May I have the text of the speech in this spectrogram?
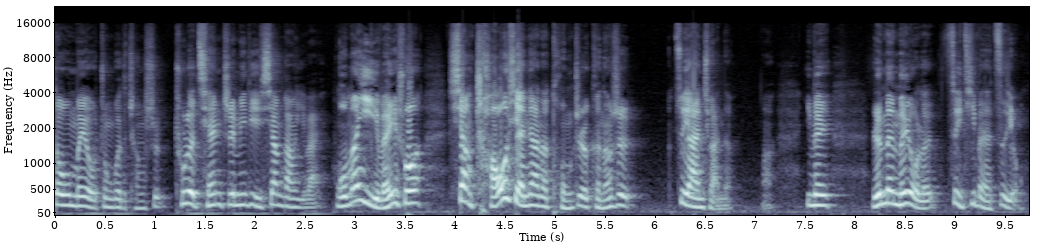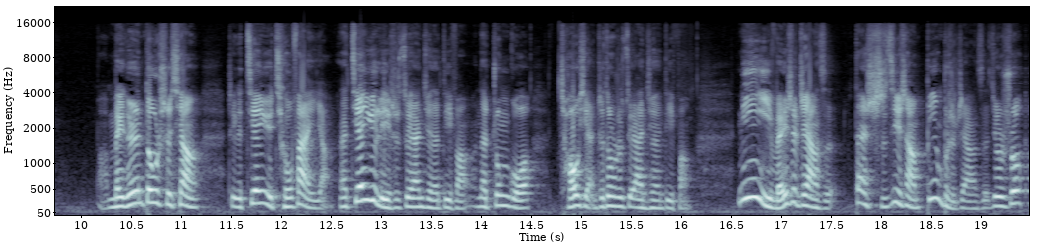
都没有中国的城市，除了前殖民地香港以外。我们以为说像朝鲜那样的统治可能是最安全的啊，因为人们没有了最基本的自由啊，每个人都是像这个监狱囚犯一样，那监狱里是最安全的地方，那中国、朝鲜这都是最安全的地方。你以为是这样子，但实际上并不是这样子，就是说。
